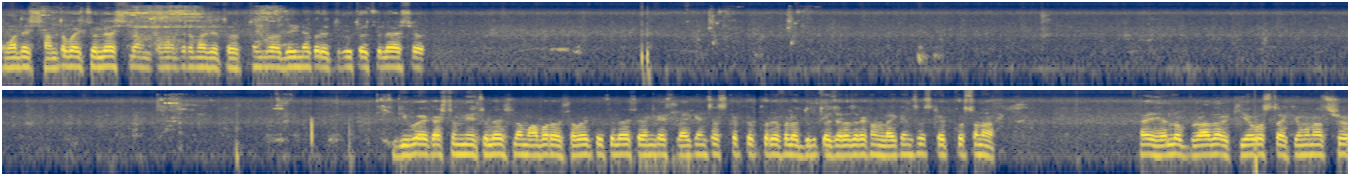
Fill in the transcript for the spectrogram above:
তোমাদের শান্ত ভাই চলে আসলাম তোমাদের মাঝে। তো তোমরা দেরি না করে দ্রুত চলে আসো। গিভওয়ে কাস্টম নিয়ে চলে আসলাম আবারও। সবাইকে চলে আসো and guys like and subscribe করে ফেলো। দ্রুত যারা যারা এখন লাইক এন্ড সাবস্ক্রাইব করছ না হাই হ্যালো ব্রাদার কি অবস্থা? কেমন আছো?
